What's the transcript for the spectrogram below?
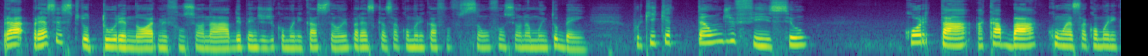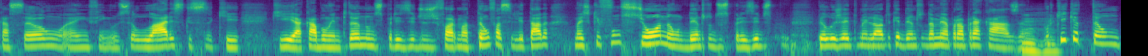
Para essa estrutura enorme funcionar, depende de comunicação e parece que essa comunicação funciona muito bem. Por que, que é tão difícil cortar, acabar com essa comunicação, é, enfim, os celulares que, que, que acabam entrando nos presídios de forma tão facilitada, mas que funcionam dentro dos presídios pelo jeito melhor do que dentro da minha própria casa. Uhum. Por que, que é tão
